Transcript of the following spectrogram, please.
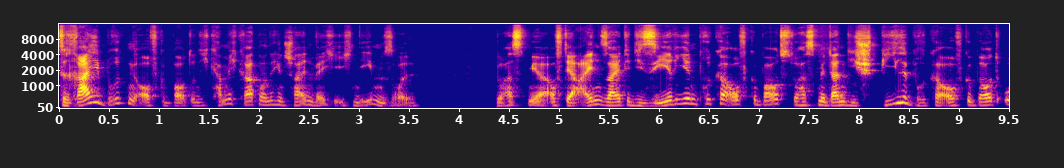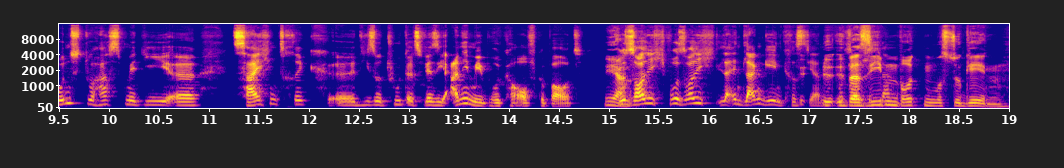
drei Brücken aufgebaut und ich kann mich gerade noch nicht entscheiden, welche ich nehmen soll. Du hast mir auf der einen Seite die Serienbrücke aufgebaut, du hast mir dann die Spielebrücke aufgebaut und du hast mir die äh, Zeichentrick, äh, die so tut, als wäre sie Anime-Brücke aufgebaut. Ja. Wo soll ich, wo soll ich entlang gehen, Christian? Ü über sieben Brücken musst du gehen.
